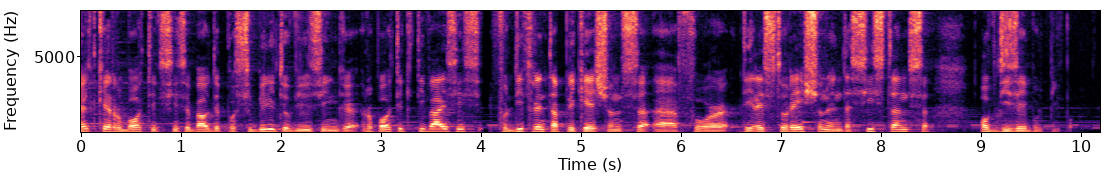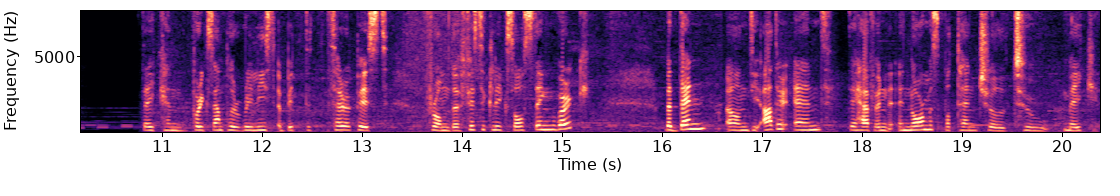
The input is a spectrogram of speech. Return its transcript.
Healthcare robotics is about the possibility of using uh, robotic devices for different applications uh, for the restoration and assistance of disabled people. They can, for example, release a bit the therapist from the physically exhausting work. But then, on the other end, they have an enormous potential to make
